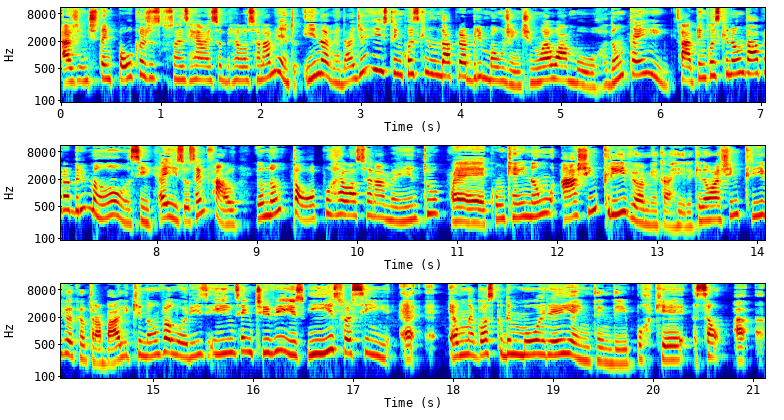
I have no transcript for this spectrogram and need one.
A gente tem poucas discussões reais sobre relacionamento. E na verdade é isso, tem coisa que não dá para abrir mão, gente, não é o amor, não tem, sabe? Tem coisa que não dá para abrir mão, assim. É isso, eu sempre falo, eu não topo relacionamento é, com quem não acha incrível a minha carreira, que não acha incrível que eu trabalho, que não valorize e incentive isso. E isso, assim, é, é um negócio que eu demorei a entender, porque são, a,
